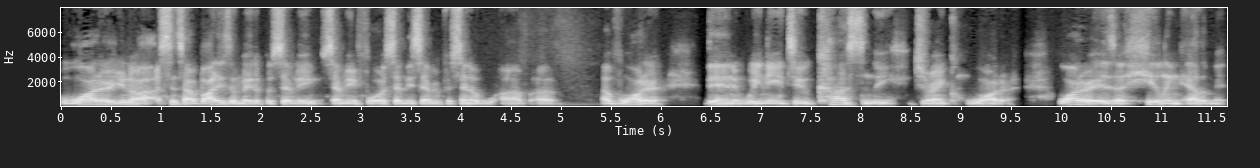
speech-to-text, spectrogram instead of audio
water, you know, since our bodies are made up of 70, 74, 77% of, of, of, of water, then we need to constantly drink water. Water is a healing element.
